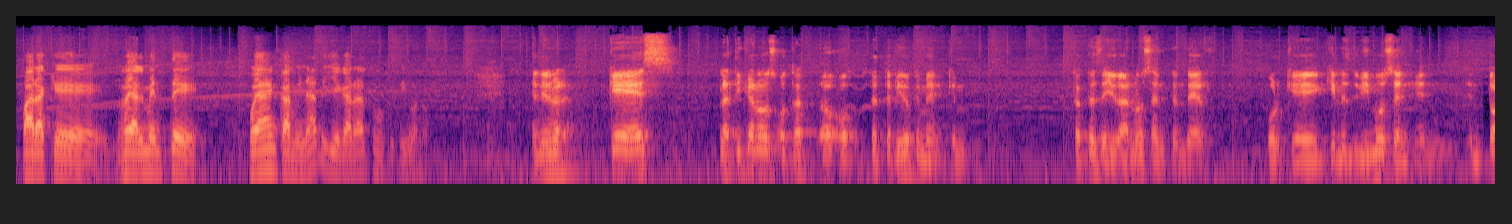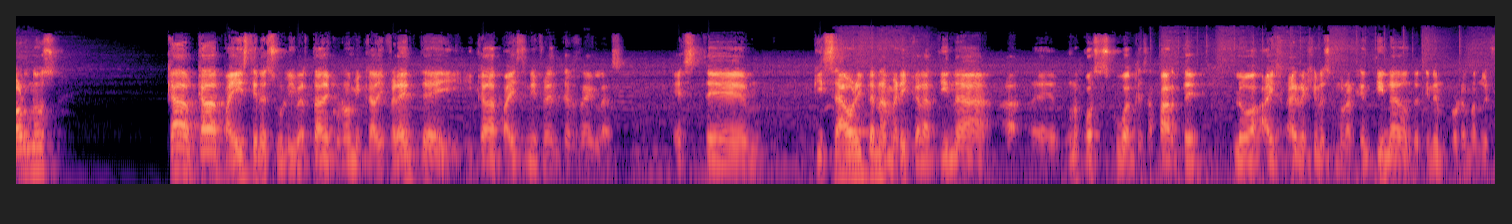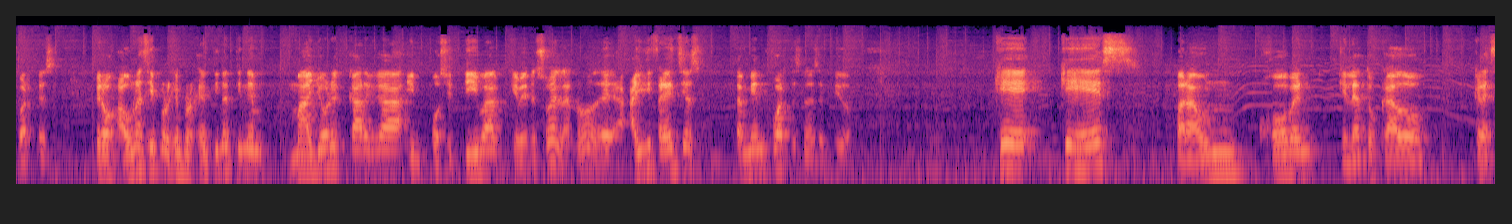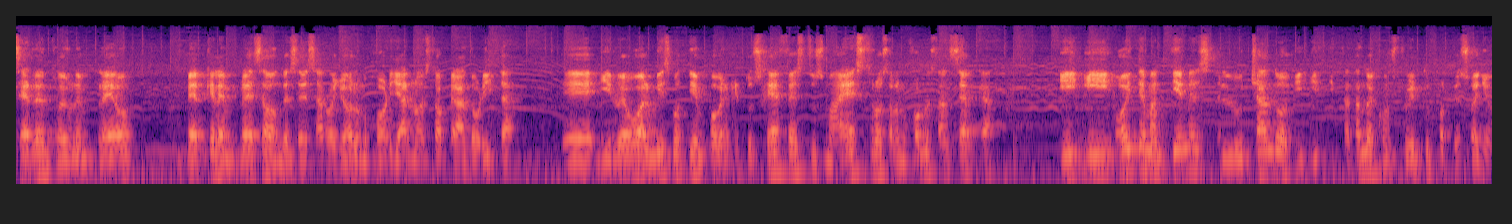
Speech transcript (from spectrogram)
Para que realmente puedas encaminar y llegar a tu objetivo, ¿no? ¿qué es? Platícanos o, te, pido que me trates de ayudarnos a entender, porque quienes vivimos en, entornos, cada, cada, país tiene su libertad económica diferente y, cada país tiene diferentes reglas. Este, quizá ahorita en América Latina, ah, eh, una cosa es Cuba que es aparte, luego hay, hay, regiones como la Argentina donde tienen problemas muy fuertes, pero aún así, por ejemplo, Argentina tiene mayor carga impositiva que Venezuela, ¿no? Eh, hay diferencias también fuertes en ese sentido. ¿Qué, ¿Qué es para un joven que le ha tocado crecer dentro de un empleo, ver que la empresa donde se desarrolló a lo mejor ya no está operando ahorita, eh, y luego al mismo tiempo ver que tus jefes, tus maestros a lo mejor no están cerca y, hoy te mantienes luchando y, tratando de construir tu propio sueño.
